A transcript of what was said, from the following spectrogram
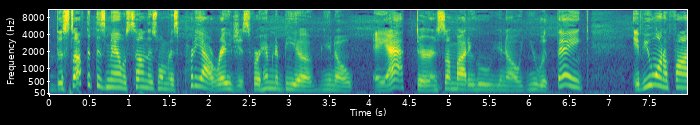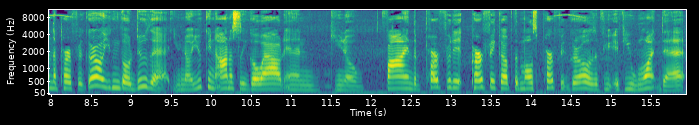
the stuff that this man was telling this woman is pretty outrageous for him to be a, you know, a actor and somebody who, you know, you would think if you want to find the perfect girl, you can go do that. You know, you can honestly go out and, you know, find the perfect perfect of the most perfect girls if you if you want that.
